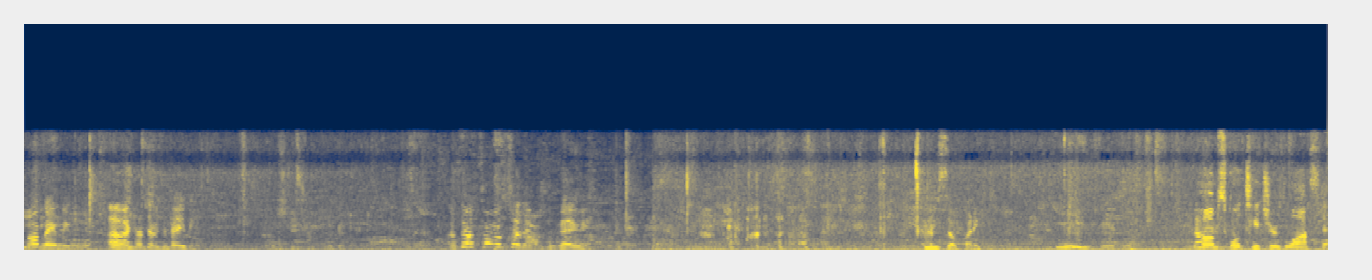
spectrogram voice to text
What baby? Oh, I thought there was a baby. I thought someone said there was a baby. I'm so funny. The homeschool teachers lost it.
